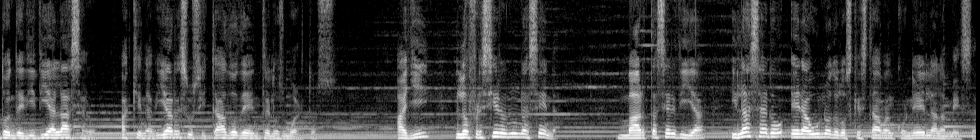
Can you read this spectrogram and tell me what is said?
donde vivía Lázaro, a quien había resucitado de entre los muertos. Allí le ofrecieron una cena. Marta servía y Lázaro era uno de los que estaban con él a la mesa.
